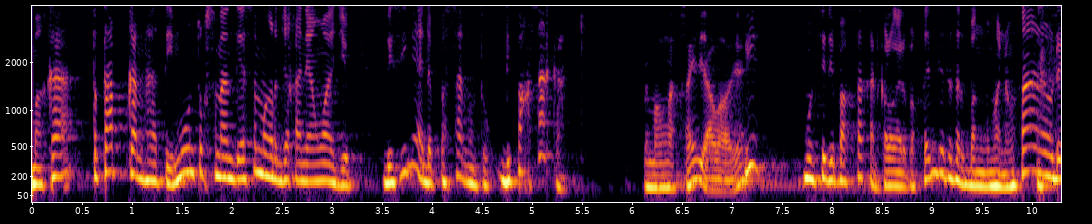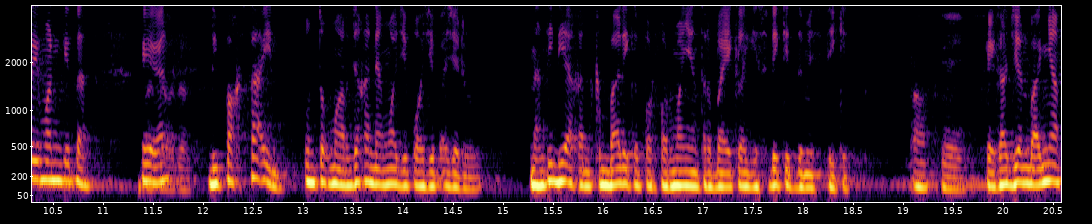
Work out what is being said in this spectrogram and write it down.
Maka tetapkan hatimu untuk senantiasa mengerjakan yang wajib. Di sini ada pesan untuk dipaksakan Memang maksain di awal ya? Iya, mesti dipaksakan. Kalau nggak dipaksain kita terbang ke mana-mana udah iman kita. Iya kan? Dipaksain untuk mengerjakan yang wajib-wajib aja dulu. Nanti dia akan kembali ke performa yang terbaik lagi sedikit demi sedikit. Oke. Okay. Kayak kajian banyak,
